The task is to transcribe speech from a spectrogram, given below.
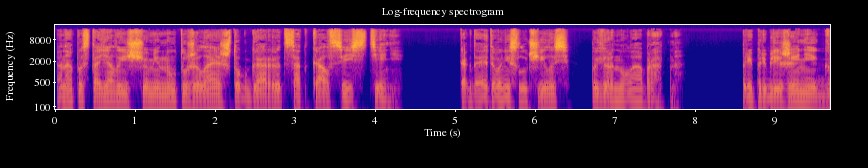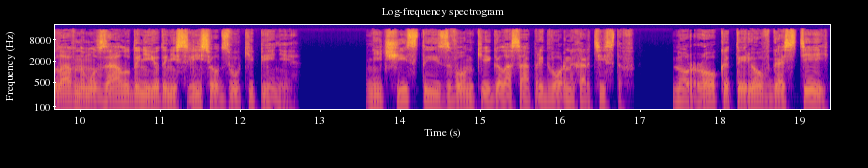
Она постояла еще минуту, желая, чтобы Гаррет соткался из тени. Когда этого не случилось, повернула обратно. При приближении к главному залу до нее донеслись отзвуки пения. Нечистые звонкие голоса придворных артистов, но рокот и рев гостей,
